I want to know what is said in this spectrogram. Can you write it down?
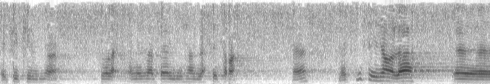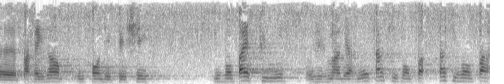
et puis qu'il meurt. on les appelle les gens de la fitra. Hein? Mais si ces gens-là, euh, par exemple, ils font des péchés, ils vont pas être punis au jugement dernier tant qu'ils vont pas, tant qu'ils vont pas,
